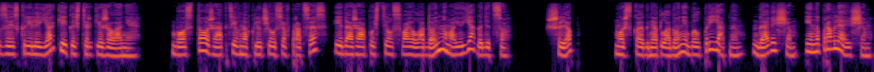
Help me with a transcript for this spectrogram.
заискрили яркие костерки желания. Босс тоже активно включился в процесс и даже опустил свою ладонь на мою ягодицу. Шлеп. Мужской гнет ладони был приятным, давящим и направляющим.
